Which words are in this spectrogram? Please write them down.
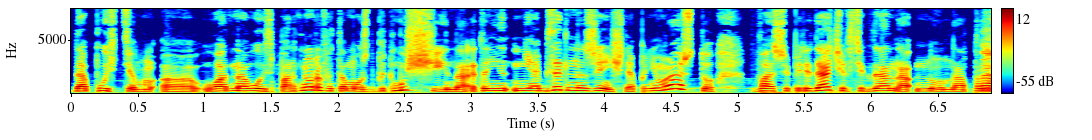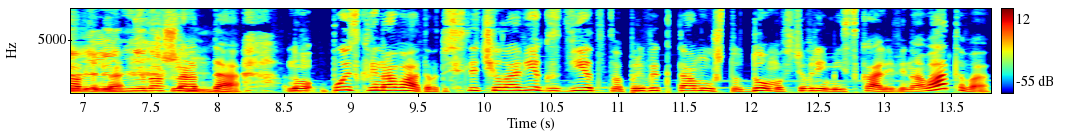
допустим, э, у одного из партнеров это может быть мужчина, это не, не обязательно женщина. Я понимаю, что ваша передача всегда на- ну, направлена не нашли. на- да, но поиск виноватого. То есть, если человек с детства привык к тому, что дома все время искали виноватого,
